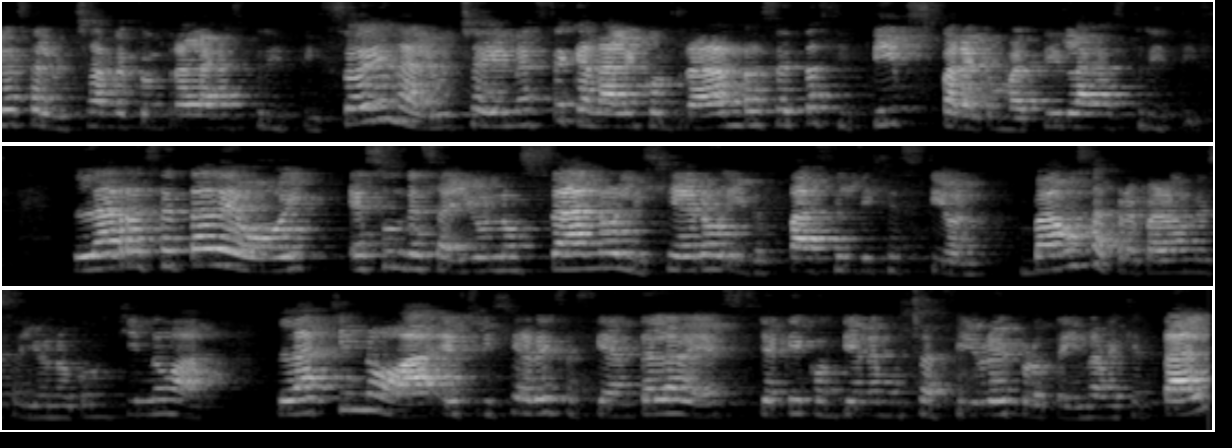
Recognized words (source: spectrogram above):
bienvenidos a Luchando contra la Gastritis. Soy Ana Lucha y en este canal encontrarán recetas y tips para combatir la gastritis. La receta de hoy es un desayuno sano, ligero y de fácil digestión. Vamos a preparar un desayuno con quinoa. La quinoa es ligera y saciante a la vez, ya que contiene mucha fibra y proteína vegetal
